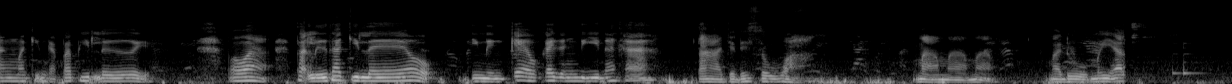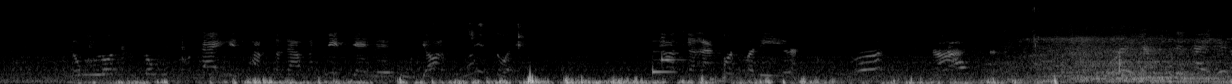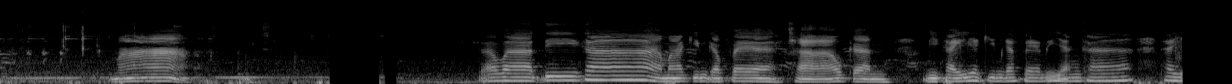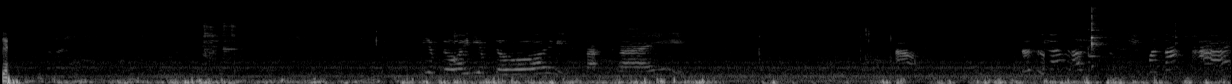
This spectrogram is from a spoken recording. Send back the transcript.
ังมากินกับป้าพิษเลย เพราะว่าถ้าหรือถ้ากินแล้ว อีกหนึ่งแก้วก็ยังดีนะคะ ตาจะได้สว่าง มามามามาดูมีอะไรลงรถลงได้เห็นผักสะเดามันเด็ดใหญ่เลยหูยอดสวยสวยยอะเออเอา สวัสดีค่ะ มากินกาแฟเช้ากัน มีใครเรียกกินกาแฟหรือยังคะถ้าเรียบร้อยเรียบร้อยตักไคร้อ้าวแล้วเธอเอาลิปสติกมาตั้งค่าให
